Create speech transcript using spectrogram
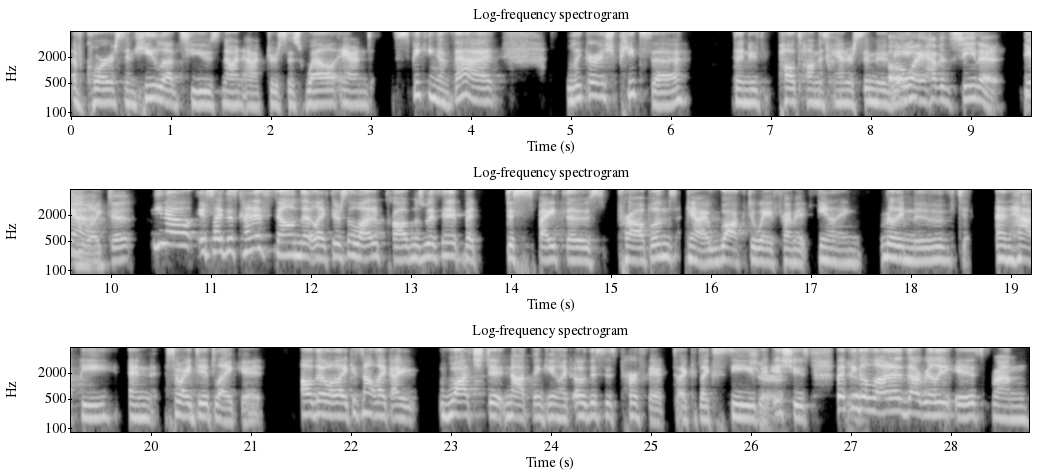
of course. And he loved to use non actors as well. And speaking of that, Licorice Pizza, the new Paul Thomas Anderson movie. Oh, I haven't seen it. Yeah. You liked it? You know, it's like this kind of film that, like, there's a lot of problems with it, but despite those problems, you know, I walked away from it feeling really moved and happy. And so I did like it. Although, like, it's not like I watched it not thinking like, oh, this is perfect. I could like see Sure. the issues. But I think Yeah. a lot of that really is from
